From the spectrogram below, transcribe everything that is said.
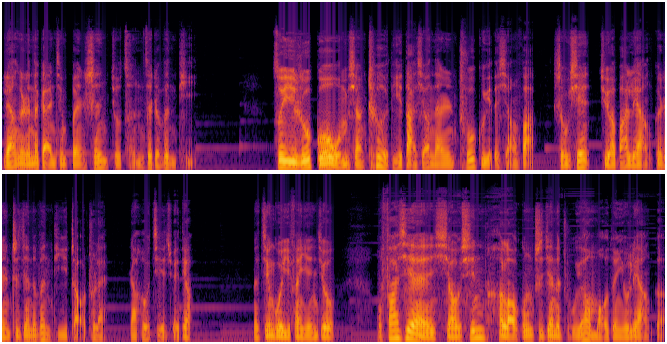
两个人的感情本身就存在着问题，所以如果我们想彻底打消男人出轨的想法，首先就要把两个人之间的问题找出来，然后解决掉。那经过一番研究，我发现小新和老公之间的主要矛盾有两个，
